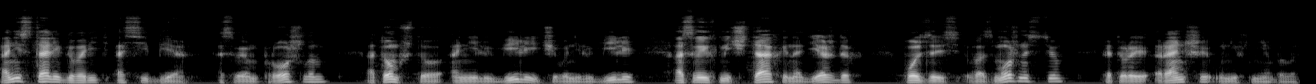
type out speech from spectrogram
Они стали говорить о себе, о своем прошлом, о том, что они любили и чего не любили, о своих мечтах и надеждах, пользуясь возможностью, которой раньше у них не было.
